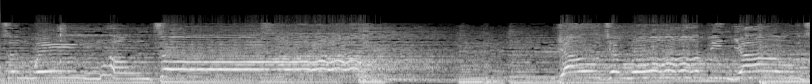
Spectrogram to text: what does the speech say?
尽永恒中，有着我便有着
